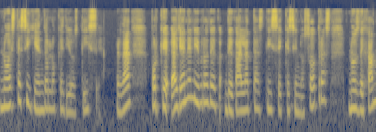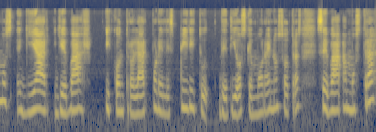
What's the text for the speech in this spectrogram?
no esté siguiendo lo que Dios dice. ¿verdad? Porque allá en el libro de, de, Gálatas dice que si nosotras nos dejamos guiar, llevar y controlar por el Espíritu de Dios que mora en nosotras, se va a mostrar.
